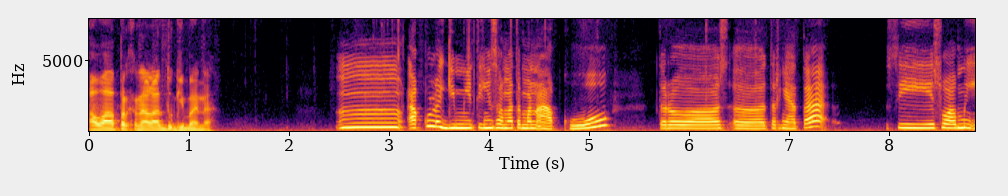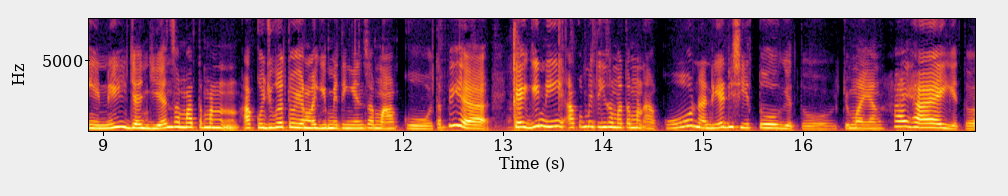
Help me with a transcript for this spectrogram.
awal perkenalan tuh gimana Hmm, aku lagi meeting sama teman aku, terus eh, ternyata si suami ini janjian sama teman aku juga tuh yang lagi meetingin sama aku. Tapi ya kayak gini, aku meeting sama teman aku, nah dia di situ gitu. Cuma yang hai hai gitu.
